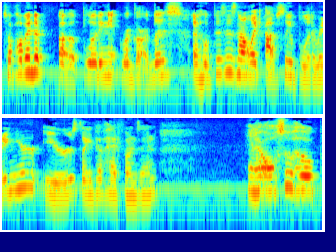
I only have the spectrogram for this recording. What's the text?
So I'll probably end up uh, uploading it regardless. I hope this is not like absolutely obliterating your ears, like if you have headphones in. And I also hope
